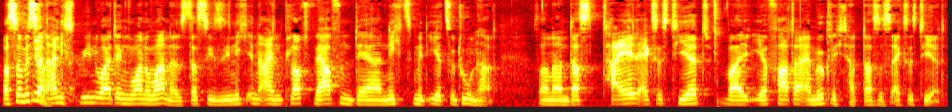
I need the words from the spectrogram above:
Was so ein bisschen ja. eigentlich Screenwriting 101 ist, dass sie sie nicht in einen Plot werfen, der nichts mit ihr zu tun hat, sondern das Teil existiert, weil ihr Vater ermöglicht hat, dass es existiert.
